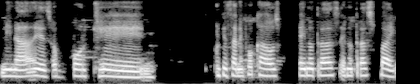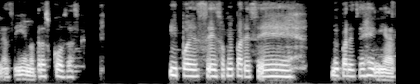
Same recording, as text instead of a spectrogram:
ni nada de eso porque, porque están enfocados en otras, en otras vainas y en otras cosas. Y pues eso me parece me parece genial.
